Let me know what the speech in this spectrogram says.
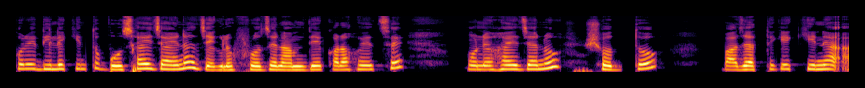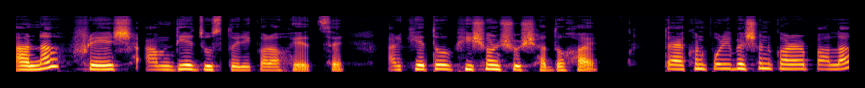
করে দিলে কিন্তু বোঝাই যায় না যেগুলো ফ্রোজেন আম দিয়ে করা হয়েছে। মনে হয় যেন সদ্য বাজার থেকে কিনে আনা ফ্রেশ আম দিয়ে জুস তৈরি করা হয়েছে। আর খেতেও ভীষণ সুস্বাদু হয়। তো এখন পরিবেশন করার পালা।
